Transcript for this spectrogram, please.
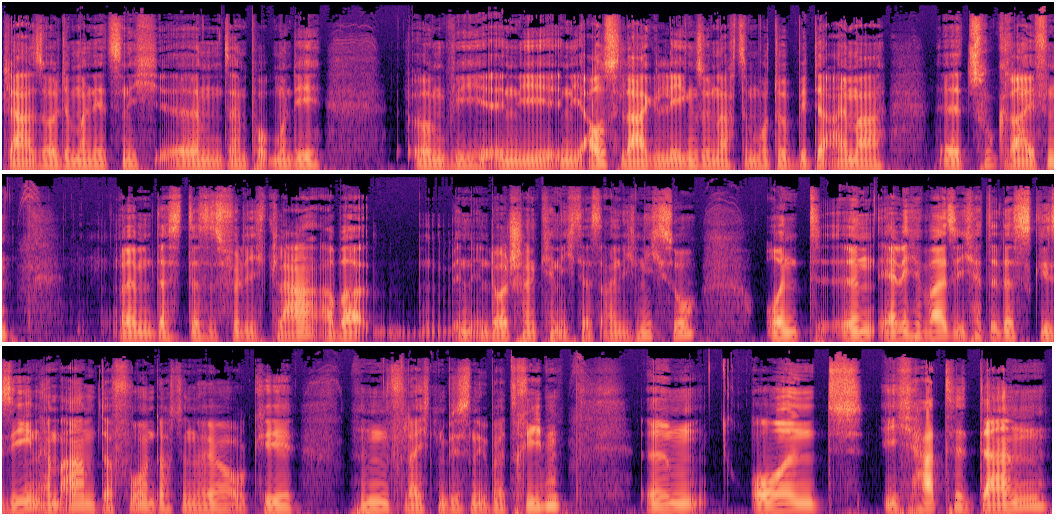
klar, sollte man jetzt nicht ähm, sein Portemonnaie irgendwie in die, in die Auslage legen, so nach dem Motto, bitte einmal äh, zugreifen. Ähm, das, das ist völlig klar, aber in, in Deutschland kenne ich das eigentlich nicht so. Und ähm, ehrlicherweise, ich hatte das gesehen am Abend davor und dachte, naja, okay, hm, vielleicht ein bisschen übertrieben. Ähm, und ich hatte dann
